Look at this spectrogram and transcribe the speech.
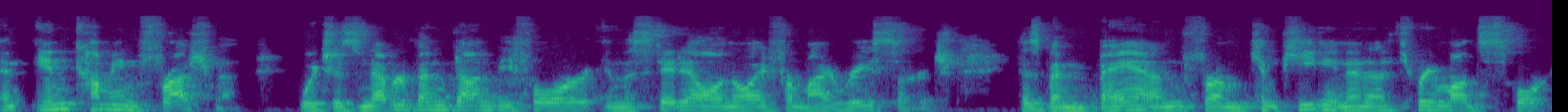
An incoming freshman, which has never been done before in the state of Illinois from my research, has been banned from competing in a three month sport.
